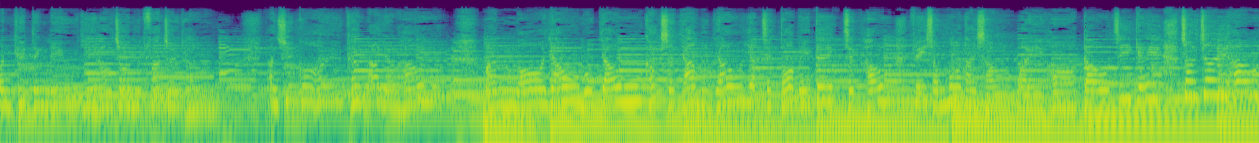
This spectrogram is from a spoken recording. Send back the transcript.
运决定了以后再没法聚头。但说过去却那样厚，问我有没有，确实也没有，一直躲避的借口，非什么大仇，为何旧知己？在最后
